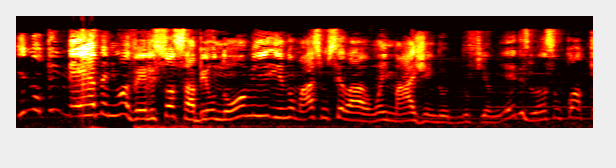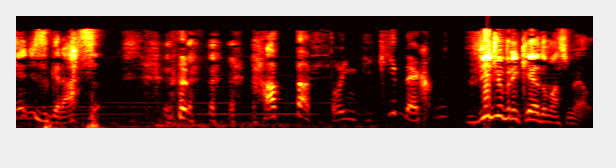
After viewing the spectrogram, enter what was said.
E não tem merda nenhuma a ver, eles só sabem o nome e no máximo, sei lá, uma imagem do, do filme. E eles lançam qualquer desgraça. Ratatouille, que deco. Vídeo brinquedo, Márcio Mello.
